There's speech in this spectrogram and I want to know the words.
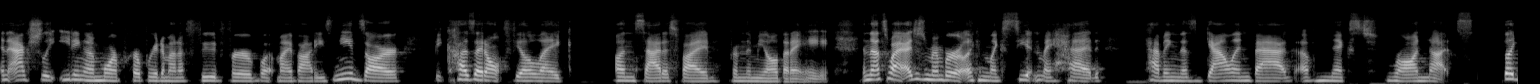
and actually eating a more appropriate amount of food for what my body's needs are because I don't feel like unsatisfied from the meal that I ate. And that's why I just remember I can like see it in my head having this gallon bag of mixed raw nuts. Like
